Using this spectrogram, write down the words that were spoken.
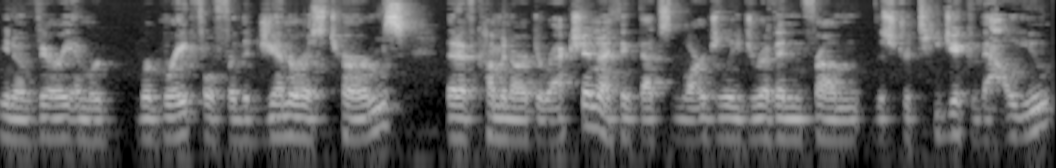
you know very, and we're we're grateful for the generous terms that have come in our direction. I think that's largely driven from the strategic value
